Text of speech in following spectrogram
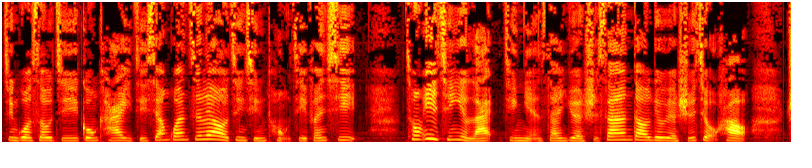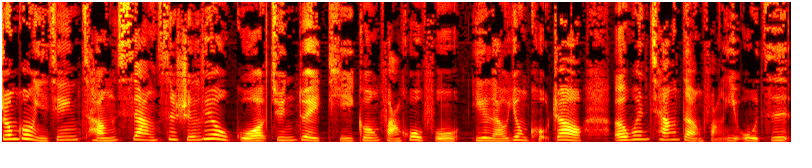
经过搜集、公开以及相关资料进行统计分析，从疫情以来，今年三月十三到六月十九号，中共已经曾向四十六国军队提供防护服、医疗用口罩、额温枪等防疫物资。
